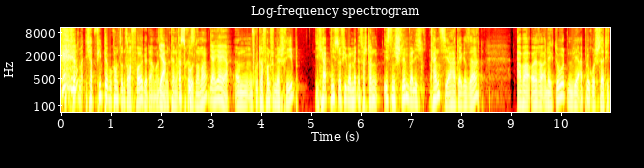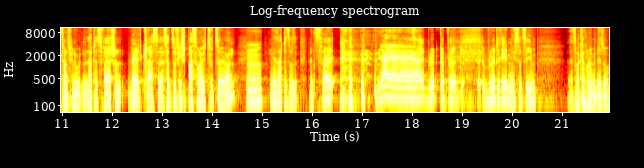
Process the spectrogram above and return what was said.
ich habe hab Feedback bekommen zu unserer Folge damals. Ja, das ist gut. Nochmal. Ja, ja, ja. Ähm, ein guter Freund von mir schrieb, ich habe nicht so viel über Madness verstanden, ist nicht schlimm, weil ich kann es ja, hat er gesagt. Aber eure Anekdoten, wie ihr abgerutscht seid, die 20 Minuten, sagt, das war ja schon Weltklasse. Es hat so viel Spaß von euch zuzuhören. Mhm. Und ihr sagte so, wenn zwei, ja, ja, ja, wenn zwei Blödköpfe blöd reden, ich so zu ihm, das war kein Problem, der so,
